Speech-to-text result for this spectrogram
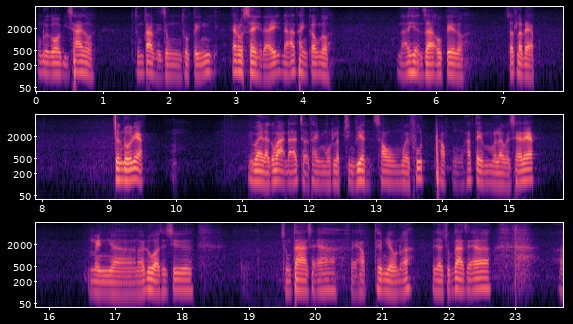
Không được rồi bị sai rồi. Chúng ta phải dùng thuộc tính RC đấy đã thành công rồi. Đã hiện ra ok rồi. Rất là đẹp tương đối đẹp. Như vậy là các bạn đã trở thành một lập trình viên sau 10 phút học HTML và CSS mình à, nói đùa thôi chứ chúng ta sẽ phải học thêm nhiều nữa. Bây giờ chúng ta sẽ uh,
